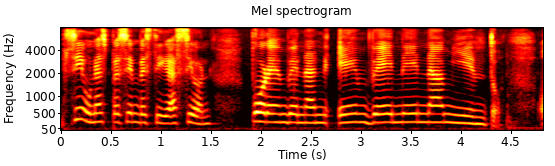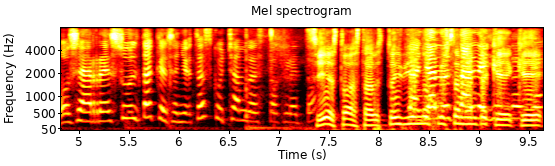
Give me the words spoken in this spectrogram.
sí, una especie de investigación por envenenamiento. O sea, resulta que el señor, ¿está escuchando esto, Cleto? Sí, esto, hasta estoy viendo justamente que, que,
